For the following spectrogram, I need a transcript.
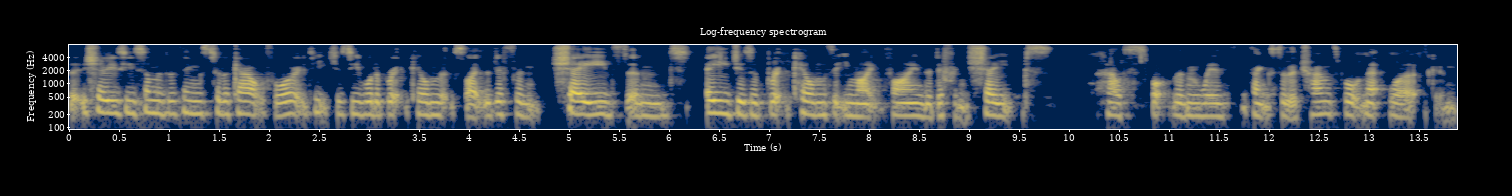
that shows you some of the things to look out for. It teaches you what a brick kiln looks like, the different shades and ages of brick kilns that you might find, the different shapes, how to spot them with thanks to the transport network and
